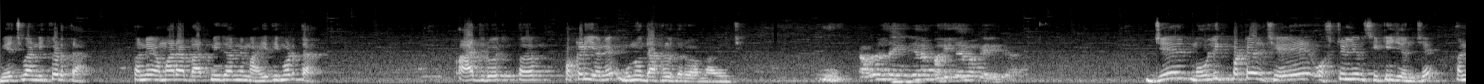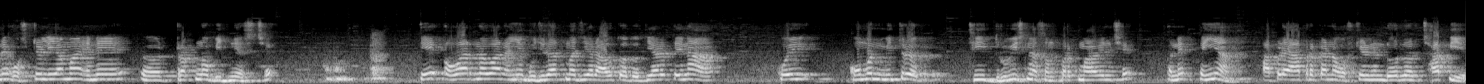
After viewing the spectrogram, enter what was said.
વેચવા નીકળતા અને અમારા બાતમીદારને માહિતી મળતા આજ રોજ પકડી અને ગુનો દાખલ કરવામાં આવેલ છે? જે મૌલિક પટેલ છે એ ઓસ્ટ્રેલિયન સિટીઝન છે અને ઓસ્ટ્રેલિયામાં એને ટ્રકનો બિઝનેસ છે. એ અવારનવાર અહીંયા ગુજરાતમાં જ્યારે આવતો હતો, ત્યારે તેના કોઈ કોમન મિત્રથી ધ્રુવીશના સંપર્કમાં આવેલ છે અને અહીંયા આપણે આ પ્રકારના ઓસ્ટ્રેલિયન ડોલર છાપીએ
